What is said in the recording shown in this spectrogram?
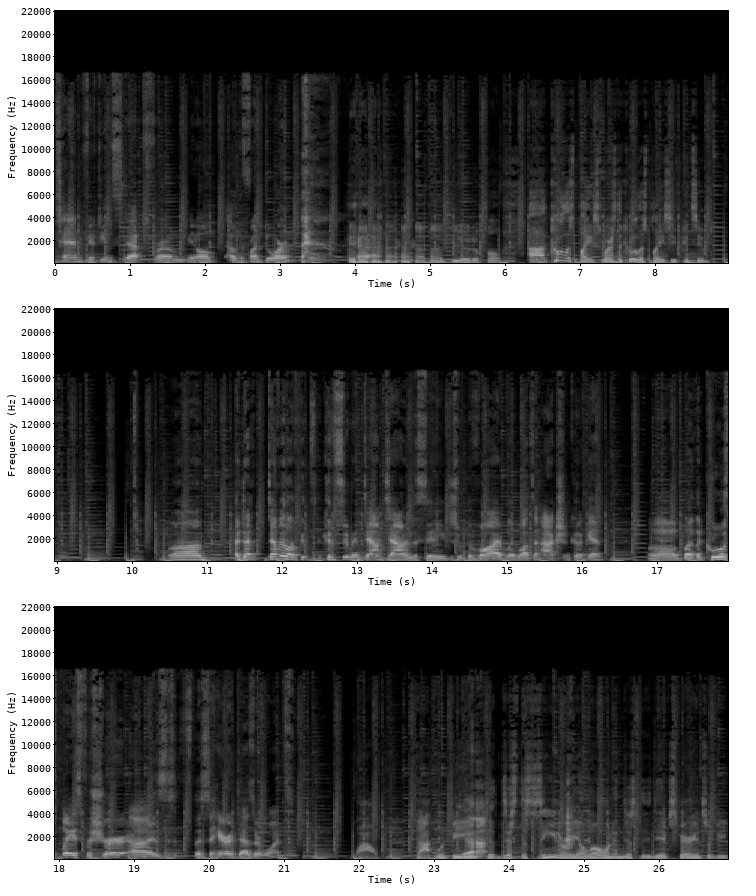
10, 15 steps from, you know, out the front door. yeah, beautiful. Uh, coolest place. Where's the coolest place you've consumed? Um, I def- definitely love con- consuming downtown in the city, just with the vibe, like lots of action cooking. Uh, but the coolest place for sure uh, is the Sahara Desert ones. Wow that would be yeah. the, just the scenery alone and just the, the experience would be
